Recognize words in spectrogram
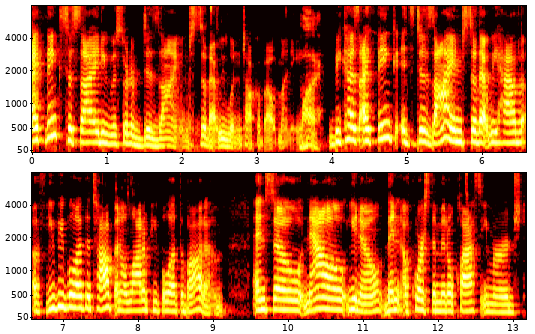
I think society was sort of designed so that we wouldn't talk about money. Why? Because I think it's designed so that we have a few people at the top and a lot of people at the bottom. And so now, you know, then of course the middle class emerged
